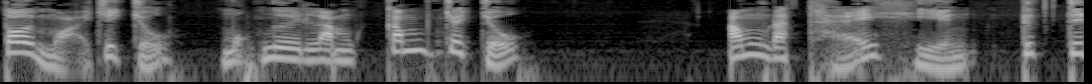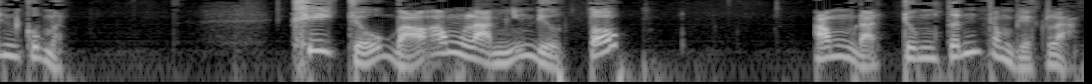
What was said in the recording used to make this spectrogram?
tôi mọi cho chủ, một người làm công cho chủ. Ông đã thể hiện đức tin của mình. Khi chủ bảo ông làm những điều tốt, ông đã trung tín trong việc làm.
